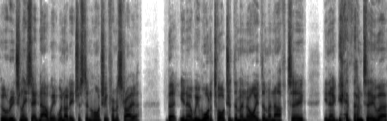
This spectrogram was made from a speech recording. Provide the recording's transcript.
who originally said, no, we, we're not interested in launching from Australia. But, you know, we water tortured them, annoyed them enough to, you know, get them to, uh,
